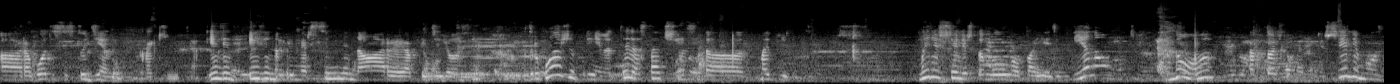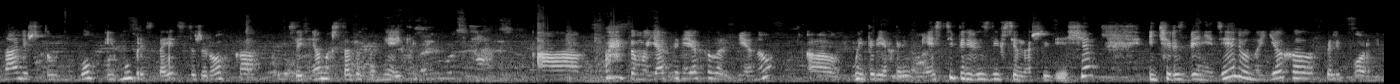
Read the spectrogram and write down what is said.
работы со студентами какие-то. Или, или, например, семинары определенные. В другое же время ты достаточно э, мобилен. Мы решили, что мы оба поедем в Вену, но как только мы это решили, мы узнали, что у него, ему предстоит стажировка в Соединенных Штатах Америки. А, поэтому я переехала в Вену, а, мы переехали вместе, перевезли все наши вещи, и через две недели он уехал в Калифорнию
